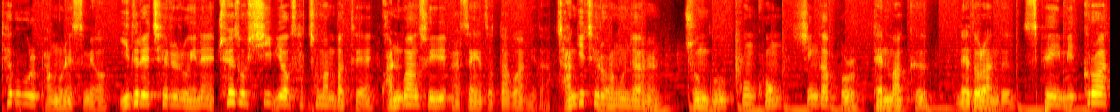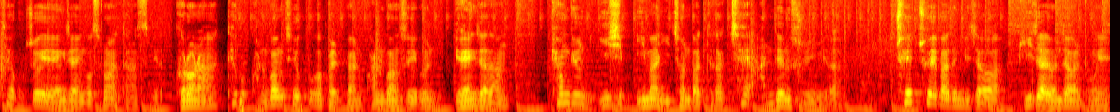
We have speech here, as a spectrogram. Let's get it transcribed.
태국을 방문했으며 이들의 체류로 인해 최소 12억 4천만 바트의 관광 수입이 발생했었다고 합니다. 장기 체류 방문자는 중국, 홍콩, 싱가폴, 덴마크, 네덜란드, 스페인 및 크로아티아 국적의 여행자인 것으로 나타났습니다. 그러나 태국 관광체육부가 발표한 관광 수입은 여행자당 평균 22만 2천 바트가 채 안 되는 수준입니다. 최초에 받은 비자와 비자 연장을 통해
